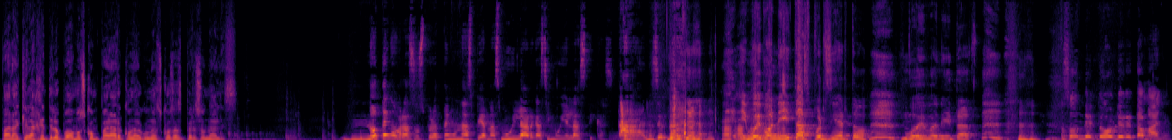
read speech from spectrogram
Para que la gente lo podamos comparar con algunas cosas personales no tengo brazos, pero tengo unas piernas muy largas y muy elásticas. Ah, ¿no es cierto? y muy bonitas, por cierto. Muy bonitas. Son del doble de tamaño.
